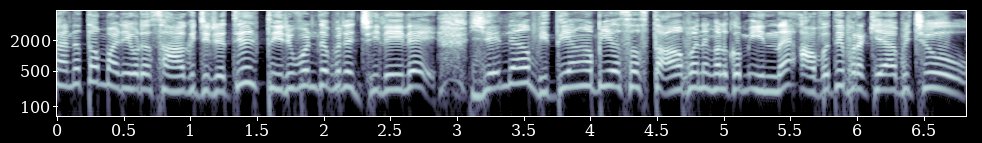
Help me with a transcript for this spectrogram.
കനത്ത മഴയുടെ സാഹചര്യത്തിൽ തിരുവനന്തപുരം ജില്ലയിലെ എല്ലാ വിദ്യാഭ്യാസ സ്ഥാപനങ്ങൾക്കും ഇന്ന് അവധി പ്രഖ്യാപിച്ചു.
